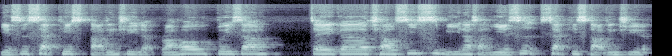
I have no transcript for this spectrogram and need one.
也是 set piece 打进去的，然后对上。这个乔西四比一那场也是 set piece 打进去的，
